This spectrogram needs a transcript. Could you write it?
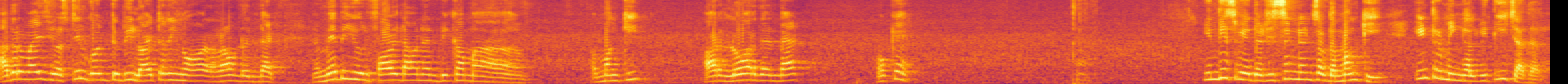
Otherwise, you are still going to be loitering around in that and maybe you will fall down and become a, a monkey or lower than that. Okay? In this way, the descendants of the monkey intermingle with each other.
